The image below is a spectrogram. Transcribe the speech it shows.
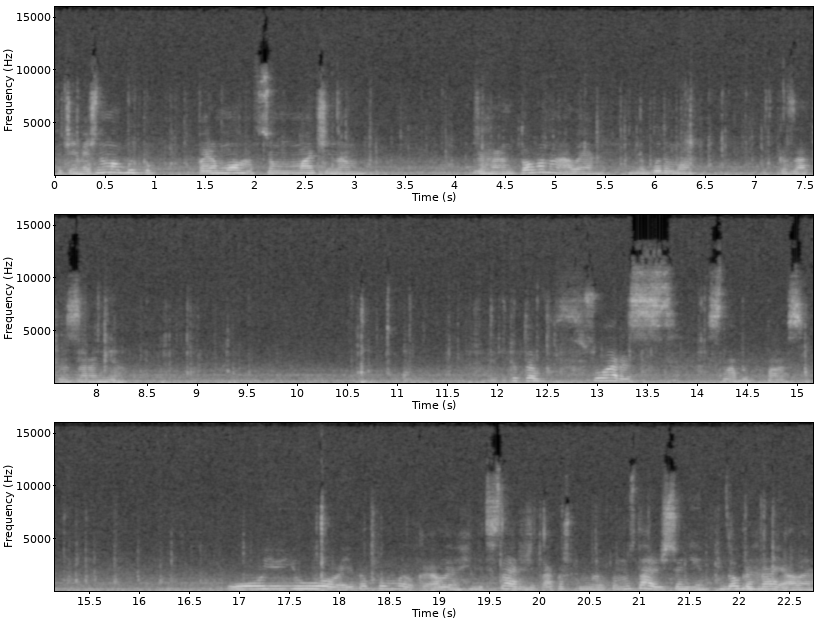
Хоча м'яч, ну, мабуть, перемога в цьому матчі нам вже гарантована, але не будемо казати зарані. тут Суарес слабий пас. Ой-ой-ой, яка помилка. Але від Старіжі також помилка. Ну, Старіж сьогодні добре грає, але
